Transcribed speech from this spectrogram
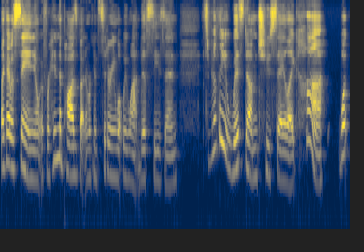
Like I was saying, you know, if we're hitting the pause button we're considering what we want this season, it's really wisdom to say like, huh, what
